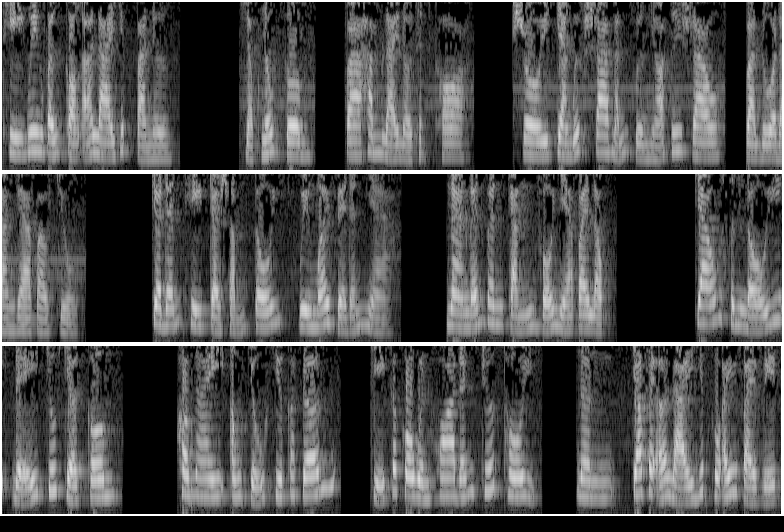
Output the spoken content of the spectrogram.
thì Nguyên vẫn còn ở lại giúp bà nương. Lộc nấu cơm, và hâm lại nồi thịt kho. Rồi chàng bước ra mảnh vườn nhỏ tưới rau, và lùa đàn gà vào chuồng. Cho đến khi trời sẩm tối, Quyên mới về đến nhà. Nàng đến bên cạnh vỗ nhẹ vai Lộc. Cháu xin lỗi để chú chờ cơm. Hôm nay ông chủ chưa có đến, chỉ có cô Quỳnh Hoa đến trước thôi, nên cháu phải ở lại giúp cô ấy vài việc,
